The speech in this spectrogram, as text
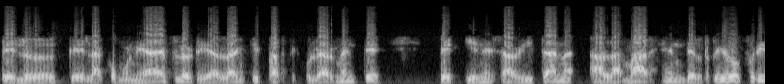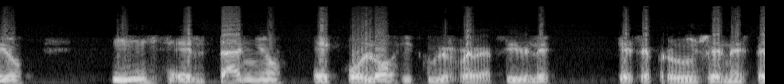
de, lo, de la comunidad de Florida Blanca y particularmente de quienes habitan a la margen del río Frío y el daño ecológico irreversible que se produce en, este,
